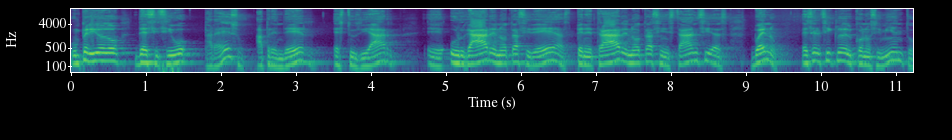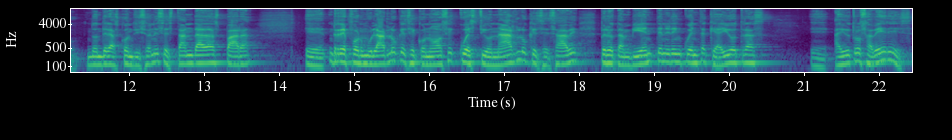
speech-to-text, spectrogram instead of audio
Un periodo decisivo para eso, aprender, estudiar, eh, hurgar en otras ideas, penetrar en otras instancias. Bueno, es el ciclo del conocimiento, donde las condiciones están dadas para eh, reformular lo que se conoce, cuestionar lo que se sabe, pero también tener en cuenta que hay otras eh, hay otros saberes,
